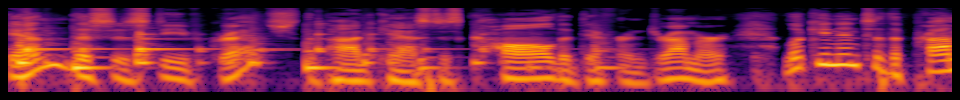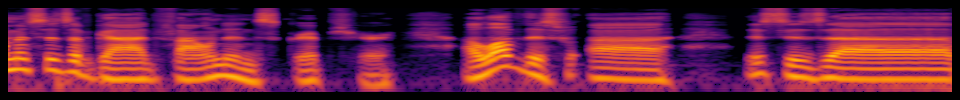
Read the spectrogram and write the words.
again. This is Steve Gretsch. The podcast is called A Different Drummer, looking into the promises of God found in Scripture. I love this. Uh, this is uh,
